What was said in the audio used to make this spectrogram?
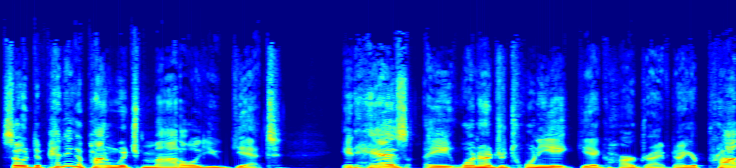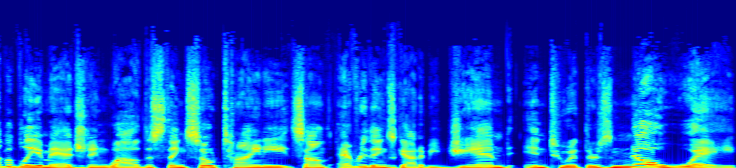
so depending upon which model you get, it has a 128 gig hard drive. Now you're probably imagining, wow, this thing's so tiny. It sounds everything's got to be jammed into it. There's no way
